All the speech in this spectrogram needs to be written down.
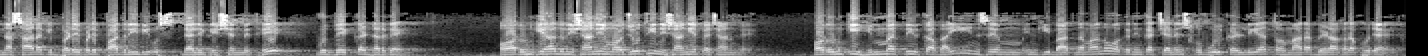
نصارہ کے بڑے بڑے پادری بھی اس ڈیلیگیشن میں تھے، وہ دیکھ کر ڈر گئے۔ اور ان کی حد ہاں نشانیاں موجود تھی نشانیاں پہچان گئے۔ اور ان کی ہمت بھی کہا بھائی، ان سے ان کی بات نہ مانو، اگر ان کا چیلنج قبول کر لیا تو ہمارا بیڑا غرق ہو جائے گا۔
